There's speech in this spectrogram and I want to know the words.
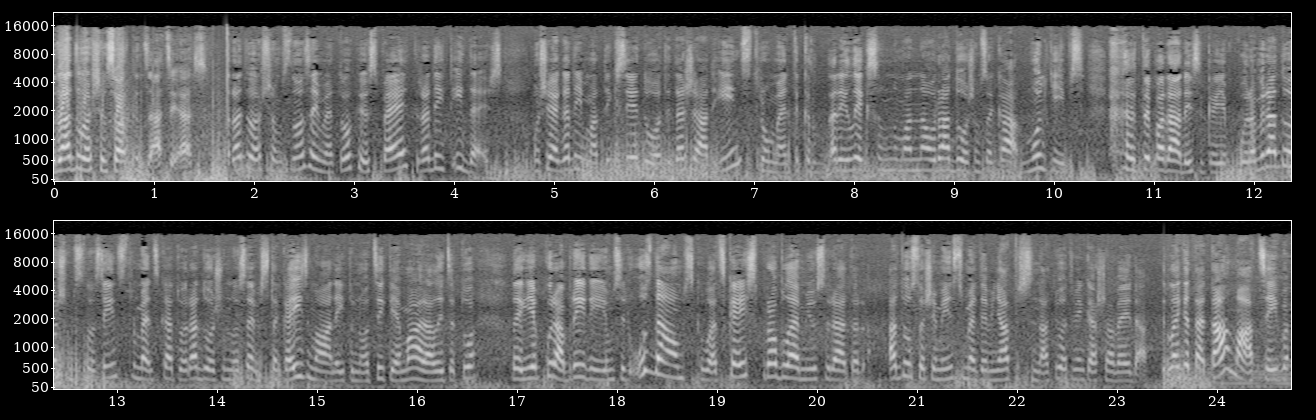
radošums organizācijās. Radošums nozīmē to, ka jūs spējat radīt idejas. Un šajā gadījumā tiks iedoti dažādi instrumenti, kad arī liekas, nu, man nav radošums vai kā muļķības. Te parādīsim, ka jebkuram ir radošums, tos instruments, kā to radošumu no sevis izmānīt un no citiem ārā. Līdz ar to, lai jebkurā brīdī jums ir uzdevums, kaut kāds case problēma, jūs varētu ar atbilstošiem instrumentiem viņu atrisināt ļoti vienkāršā veidā. Lai gan tā ir tā mācība,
